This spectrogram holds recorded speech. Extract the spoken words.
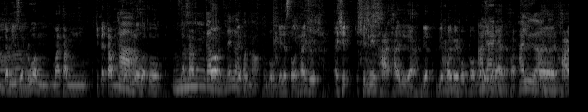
ำจะมีส่วนร่วมมาทำกิจกรรมค่ะของเรือหัวโทงอืมนะครับก็เหมือนได้ลองเดี๋ยวปผมระกอบผมผมจะสอนให้คือไอชิ้นชิ้นนี้ท้ายท้ายเรือเดี๋ยวเดี๋ยวไปไปพร้อมๆกันอ่าเลยก็ได้ได้ค่ะนะครับท้ายเรือเอ่ออันนี้เนอะท้าย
